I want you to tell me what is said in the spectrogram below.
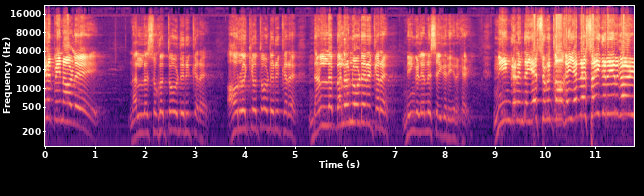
எழுப்பினாளே. நல்ல சுகத்தோடு இருக்கிற ஆரோக்கியத்தோடு இருக்கிற நல்ல பலனோடு இருக்கிற நீங்கள் என்ன செய்கிறீர்கள்? நீங்கள் இந்த இயேசுவுக்காக என்ன செய்கிறீர்கள்?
